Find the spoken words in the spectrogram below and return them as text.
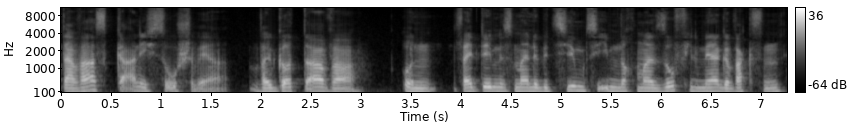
da war es gar nicht so schwer, weil Gott da war. Und seitdem ist meine Beziehung zu ihm nochmal so viel mehr gewachsen,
